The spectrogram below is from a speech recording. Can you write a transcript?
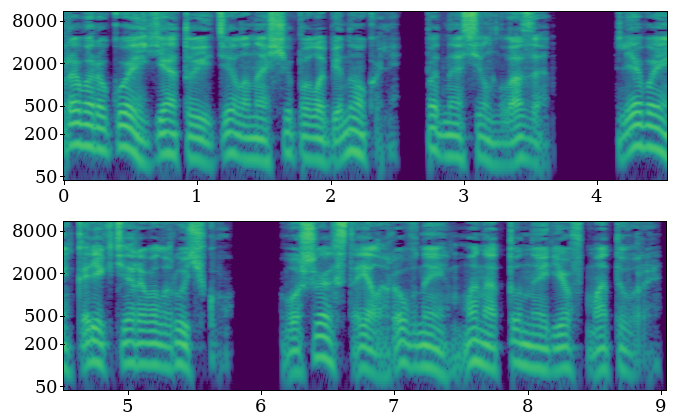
Правой рукой я то и дело нащупал бинокль, подносил глаза. Левой корректировал ручку. В ушах стоял ровный, монотонный рев мотора.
